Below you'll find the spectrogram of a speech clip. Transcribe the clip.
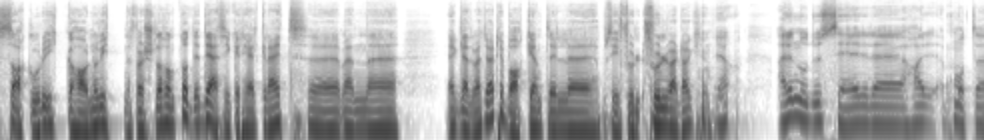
saker hvor du ikke har noe vitneførsel og sånt, det, det, er sikkert helt greit. Eh, men jeg gleder meg til å være tilbake igjen til full, full hverdag. Ja. Er det noe du ser eh, har, på en måte,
